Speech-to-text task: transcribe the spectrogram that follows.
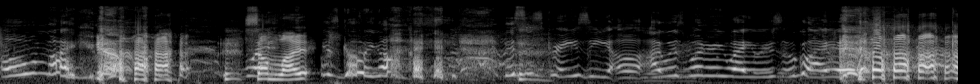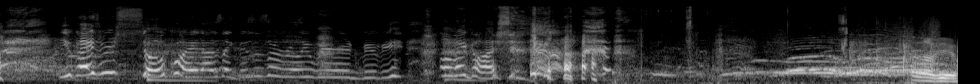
Oh my god. Some light. What is going on? this is crazy. Oh, I was wondering why you were so quiet. you guys were so quiet. I was like, this is a really weird movie. Oh my gosh. I love you.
